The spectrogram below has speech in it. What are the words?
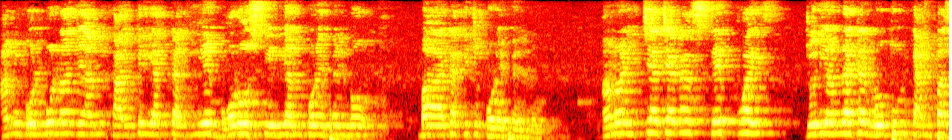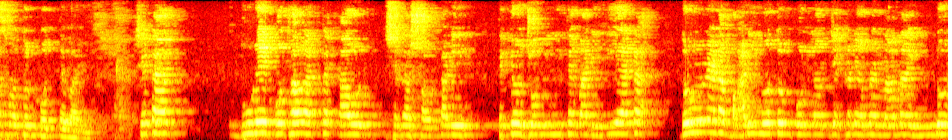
আমি বলব না যে আমি কালকেই একটা গিয়ে বড় স্টেডিয়াম করে ফেলব বা একটা কিছু করে ফেলব। আমার ইচ্ছে আছে একটা স্টেপ ওয়াইজ যদি আমরা একটা নতুন ক্যাম্পাস মতন করতে পারি। সেটা দূরে কোথাও একটা কাউর, সেটা সরকারি থেকেও জমি নিতে পারি। দিয়ে একটা, ধরুন একটা বাড়ি মতন করলাম, যেখানে আমরা নানা ইনডোর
